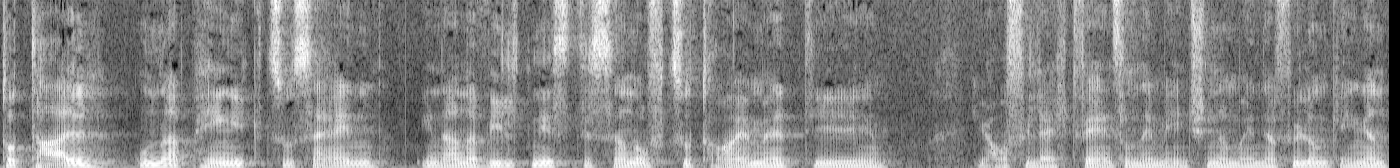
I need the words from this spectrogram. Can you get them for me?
Total unabhängig zu sein in einer Wildnis, das sind oft so Träume, die ja, vielleicht für einzelne Menschen einmal in Erfüllung gingen,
